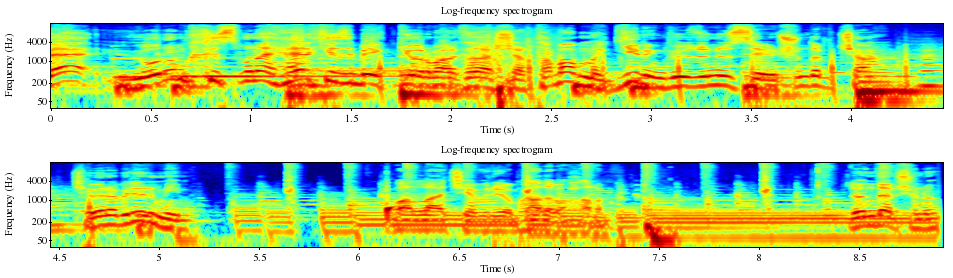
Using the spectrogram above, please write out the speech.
Ve yorum kısmına herkesi bekliyorum arkadaşlar tamam mı? Girin gözünüzü seveyim. Şunu da bir çak. Çevirebilir miyim? Vallahi çeviriyorum. Hadi bakalım. Dönder şunu.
